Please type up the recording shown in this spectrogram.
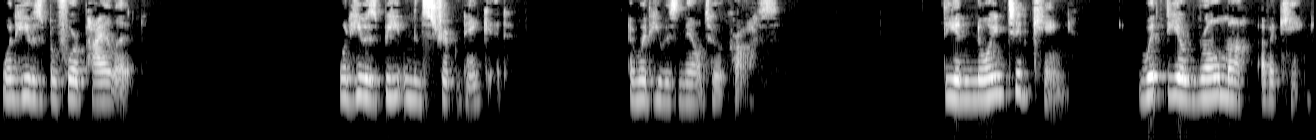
when he was before Pilate, when he was beaten and stripped naked, and when he was nailed to a cross. The anointed king, with the aroma of a king,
